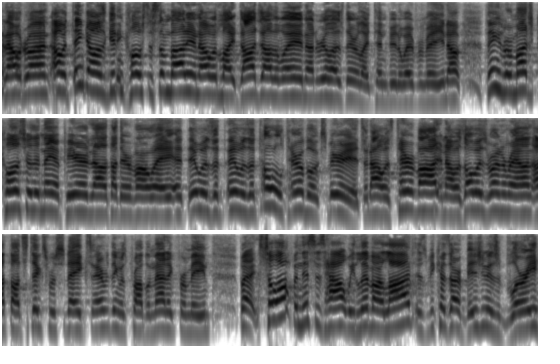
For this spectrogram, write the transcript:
and I would run. I would think I was getting close to somebody, and I would like dodge out of the way, and I'd realize they were like 10 feet away from me. You know, things were much closer than they appeared, and I thought they were far away. It, it was a, it was a total terrible experience, and I was terrified, and I was always running around. I thought sticks were snakes, and everything was problematic for me. But so often, this is how we live our lives, is because our vision is blurry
